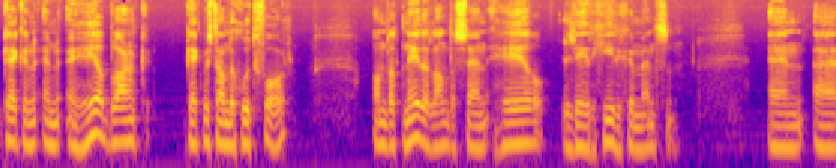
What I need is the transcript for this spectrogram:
kijk, een, een, een, heel belangrijk. Kijk, we staan er goed voor, omdat Nederlanders zijn heel leergierige mensen. En uh,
